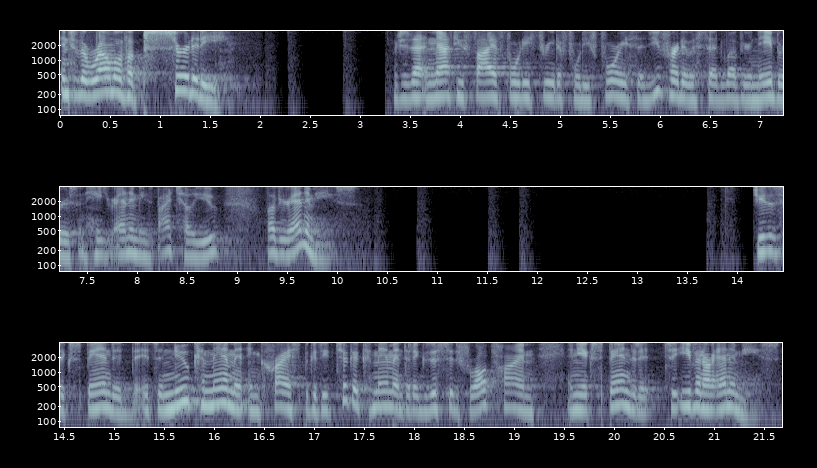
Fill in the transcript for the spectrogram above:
into the realm of absurdity, which is that in Matthew 5 43 to 44, he says, You've heard it was said, Love your neighbors and hate your enemies, but I tell you, love your enemies. Jesus expanded. It's a new commandment in Christ because he took a commandment that existed for all time and he expanded it to even our enemies.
